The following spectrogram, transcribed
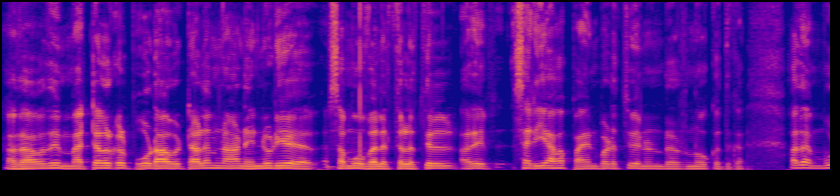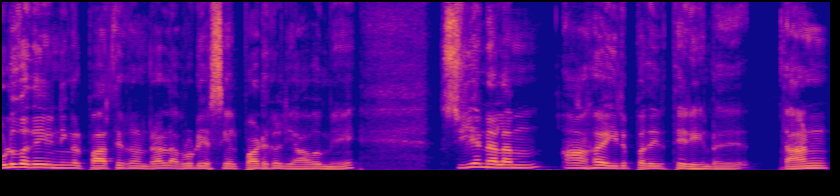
அதாவது மற்றவர்கள் போடாவிட்டாலும் நான் என்னுடைய சமூக வலைத்தளத்தில் அதை சரியாக பயன்படுத்துவேன் என்ற ஒரு நோக்கத்துக்கு. அதை முழுவதையும் நீங்கள் பார்த்தீர்கள் என்றால் அவருடைய செயல்பாடுகள் யாவுமே சுயநலம் ஆக இருப்பதை தெரிகின்றது. தான்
